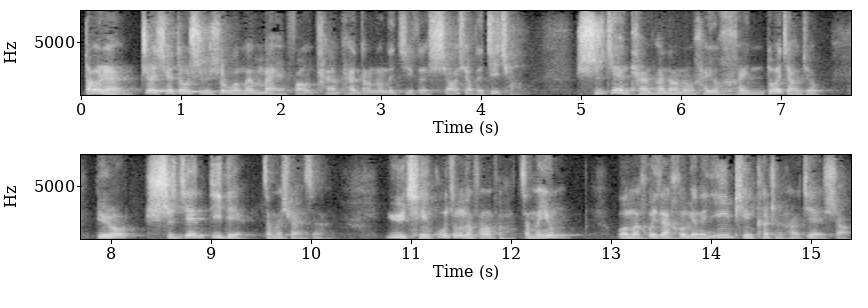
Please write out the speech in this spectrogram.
当然，这些都只是我们买房谈判当中的几个小小的技巧，实践谈判当中还有很多讲究，比如时间、地点怎么选择，欲擒故纵的方法怎么用，我们会在后面的音频课程上介绍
